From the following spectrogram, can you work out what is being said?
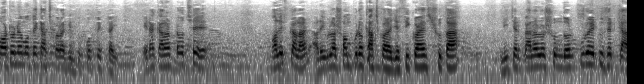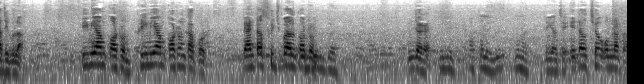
কটনের মধ্যে কাজ করা কিন্তু প্রত্যেকটাই। এটা কালারটা হচ্ছে অলিভ কালার আর এগুলো সম্পূর্ণ কাজ করা যে সিকোয়েন্স সুতা নিচের প্যানেলও সুন্দর পুরো এ টু জেড কাজ এগুলা। প্রিমিয়াম কটন প্রিমিয়াম কটন কাপড় প্যান্টটা সুইচ বয়েল কটন কোন জায়গায়? ঠিক আছে এটা হচ্ছে অন্যটা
